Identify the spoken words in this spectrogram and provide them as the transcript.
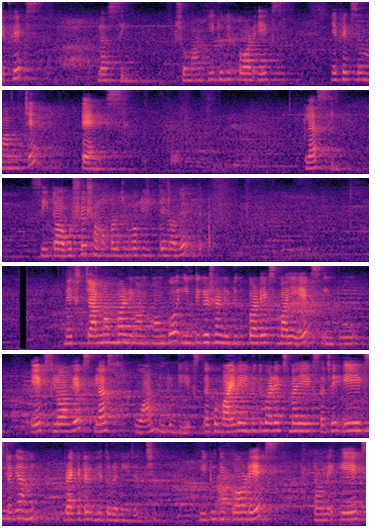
f x plus c সমান e to the power x f এক্সের মান হচ্ছে টেন এক্স প্লাস সি সিটা অবশ্যই সমকাল ধ্রুবক লিখতে হবে। নেক্সট চার নম্বর অঙ্ক integration e to the power x by x into x log x plus one into dx দেখো বাইরে e to the power x by x আছে, এই এক্সটাকে আমি ব্র্যাকেটের ভেতরে নিয়ে যাচ্ছি। E to the power x তাহলে x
